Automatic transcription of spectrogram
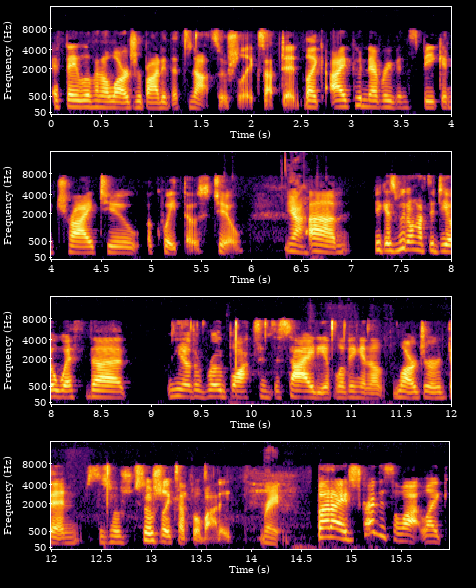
if they live in a larger body that's not socially accepted. Like I could never even speak and try to equate those two yeah. um, because we don't have to deal with the you know the roadblocks in society of living in a larger than so- socially acceptable body right. but i describe this a lot like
